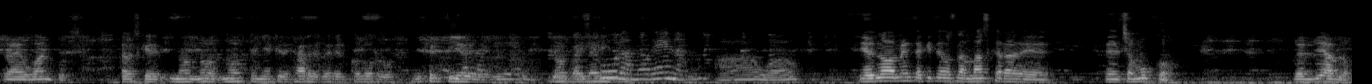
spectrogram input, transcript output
Trae guantes. Sabes que no, no, no tenía que dejar de ver el color del bailarín. Oscura, morena, ¿no? Ah, wow. Y es- nuevamente aquí tenemos la máscara de, del chamuco, del diablo.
